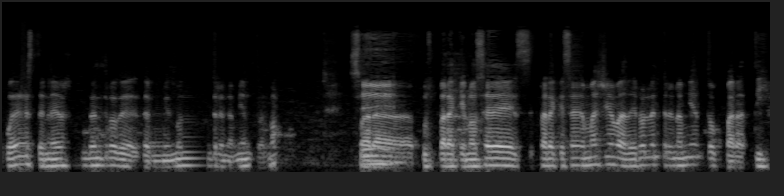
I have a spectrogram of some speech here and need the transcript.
puedes tener dentro del mismo entrenamiento, ¿no? Para, pues para que no se, para que sea más llevadero el entrenamiento para ti.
